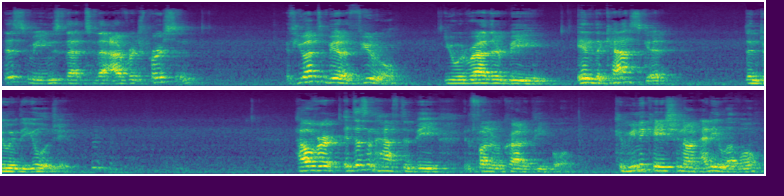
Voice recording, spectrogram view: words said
This means that to the average person, if you had to be at a funeral, you would rather be in the casket than doing the eulogy. However, it doesn't have to be in front of a crowd of people. Communication on any level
